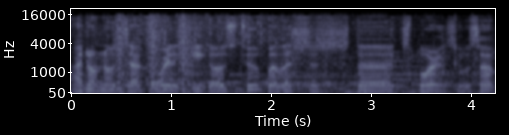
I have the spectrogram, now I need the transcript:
I don't know exactly where the key goes to, but let's just uh, explore and see what's up.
